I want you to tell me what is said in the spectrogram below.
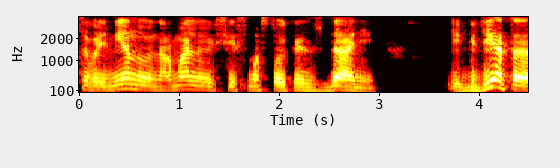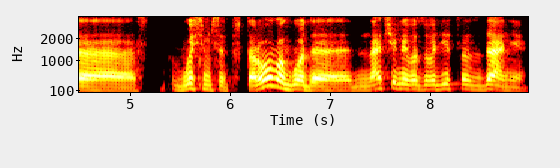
современную нормальную сейсмостойкость зданий. И где-то с 82 года начали возводиться здания,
